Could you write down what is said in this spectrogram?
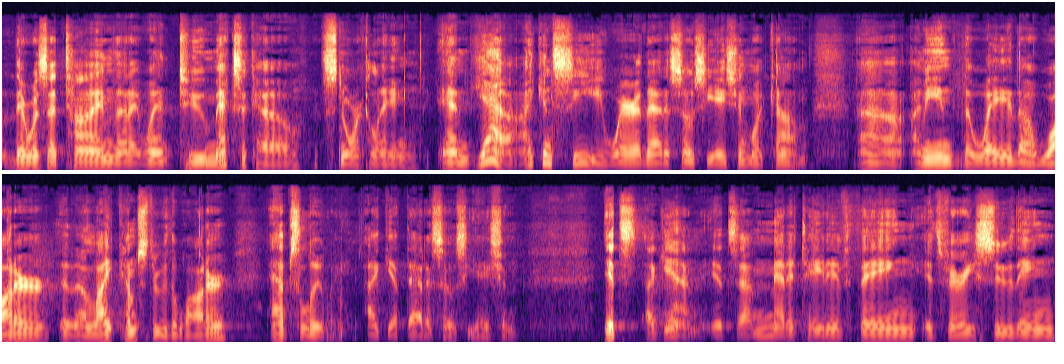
there was a time that I went to Mexico snorkeling, and yeah, I can see where that association would come. Uh, I mean, the way the water, the light comes through the water, absolutely, I get that association. It's, again, it's a meditative thing, it's very soothing,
